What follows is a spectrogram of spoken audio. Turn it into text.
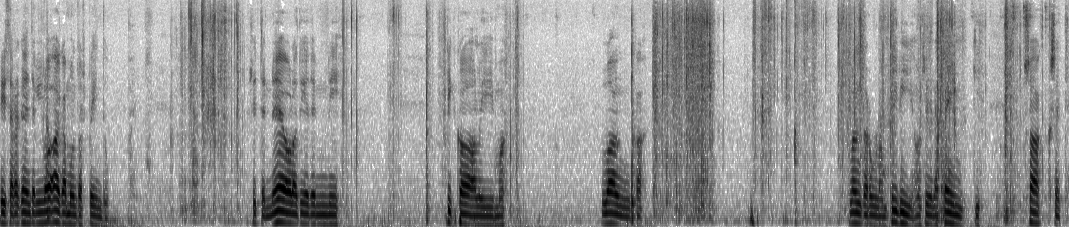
niistä rakentelilla on aika monta spintuppaa. Sitten neola tietenkin niin pikaliima, lanka, lankarullan pidi on siellä penkki, sakset,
